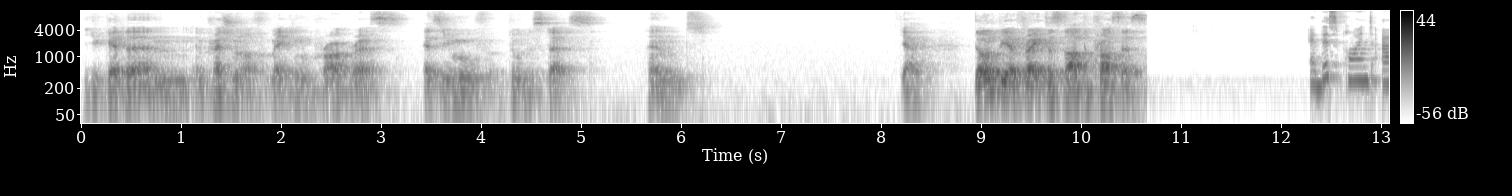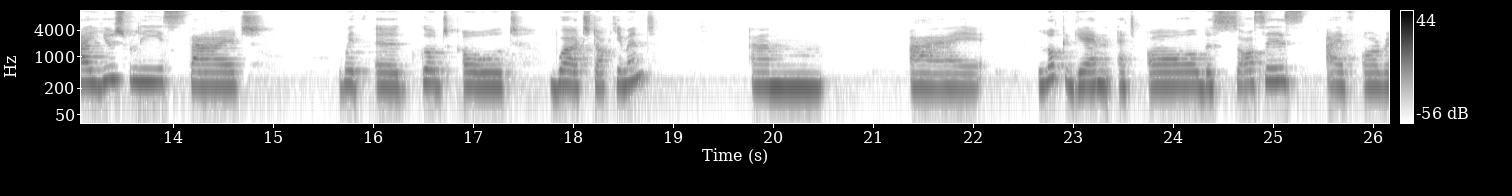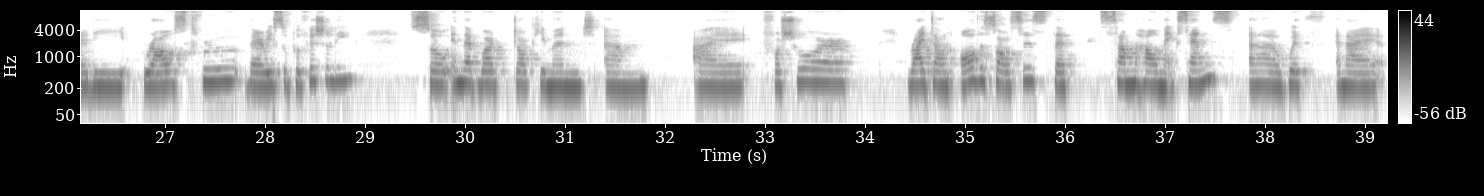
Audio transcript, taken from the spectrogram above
you get an impression of making progress as you move through the steps. And yeah, don't be afraid to start the process. At this point, I usually start with a good old Word document. Um, I look again at all the sources I've already browsed through very superficially so in that Word document, um, I for sure write down all the sources that somehow make sense uh, with, and I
